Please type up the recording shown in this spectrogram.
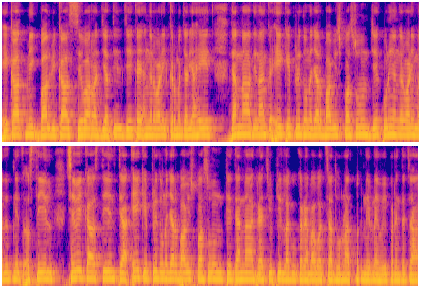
एकात्मिक बालविकास सेवा राज्यातील जे काही अंगणवाडी कर्मचारी आहेत त्यांना दिनांक एक एप्रिल दोन हजार बावीसपासून जे कोणी अंगणवाडी मदतनीस असतील सेविका असतील त्या एक एप्रिल दोन हजार बावीसपासून ते त्यांना ग्रॅच्युटी लागू करण्याबाबतचा धोरणात्मक निर्णय होईपर्यंतच्या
